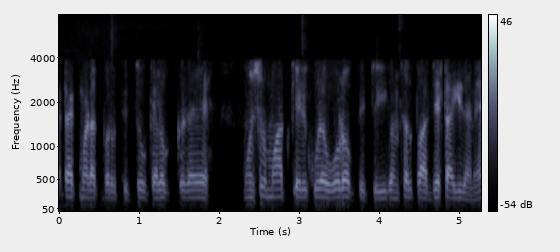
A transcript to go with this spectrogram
ಅಟ್ಯಾಕ್ ಮಾಡಕ್ ಬರುತ್ತಿತ್ತು. ಕೆಲವು ಕಡೆ ಮನುಷ್ಯರ ಮಾತು ಕೇಳಿ ಕೂಡ ಓಡೋಗ್ತಿತ್ತು. ಈಗ ಒಂದು ಸ್ವಲ್ಪ ಅಡ್ಜಸ್ಟ್ ಆಗಿದ್ದಾನೆ.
